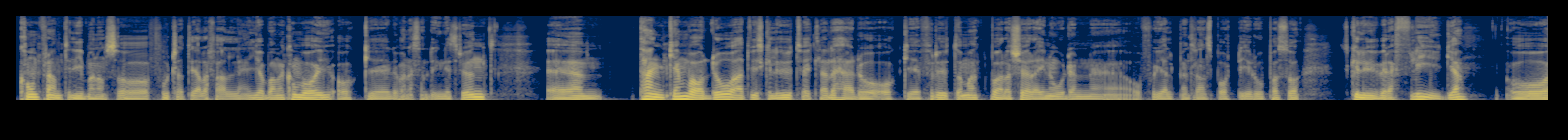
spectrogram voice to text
kom fram till Libanon så fortsatte jag i alla fall jobba med konvoj och eh, det var nästan dygnet runt. Eh, tanken var då att vi skulle utveckla det här då och eh, förutom att bara köra i Norden och få hjälp med transport i Europa så skulle vi börja flyga. Och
